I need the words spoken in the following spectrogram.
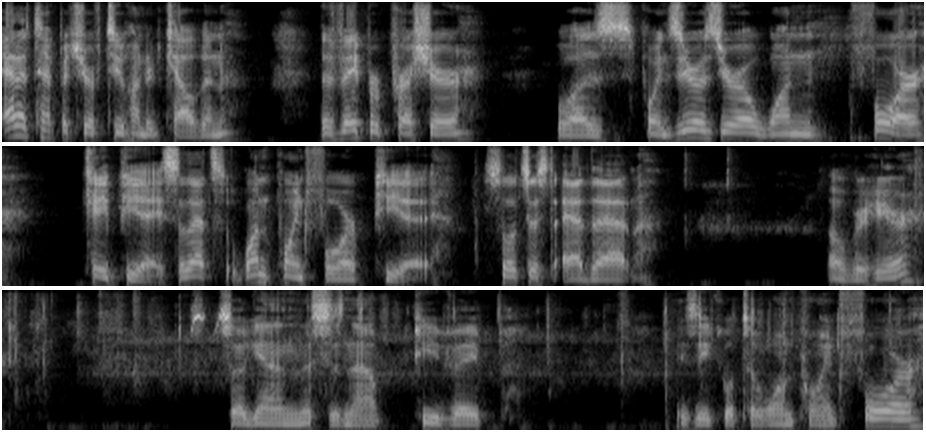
at a temperature of 200 Kelvin, the vapor pressure was 0.0014 kPa. So that's 1.4 PA. So let's just add that over here. So again, this is now pvape is equal to 1.4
